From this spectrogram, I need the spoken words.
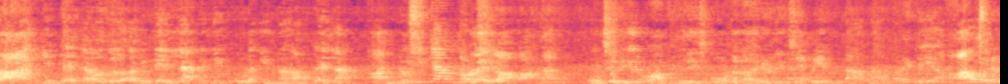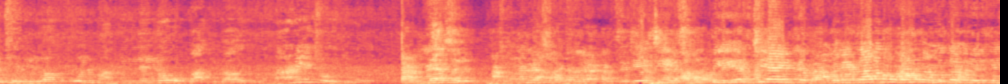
ബാങ്കിന്റെ ഒക്കെ ഇത് അതിന്റെ എല്ലാത്തിന്റെയും കൂടെ നിന്ന് നമുക്ക് എല്ലാം അന്വേഷിക്കാം എന്നുള്ള ഒരു വാഗ്ദാനം ചെറിയൊരു വാക്കിന് ചേച്ചി പോകേണ്ട കാര്യമുണ്ട്. അപ്പൊ എന്താണ് അവരുടെ ആ ഒരു ചെറിയൊരു വാക്ക് പോലും വന്നില്ലല്ലോ ബാക്കി ഭാഗത്തു നിന്നാണ് ഞാൻ ചോദിക്കുന്നത്. ചേച്ചി തീർച്ചയായിട്ടും അവരെക്കാളും കൂടുതൽ നമുക്ക് അവരൊരിക്കാൻ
